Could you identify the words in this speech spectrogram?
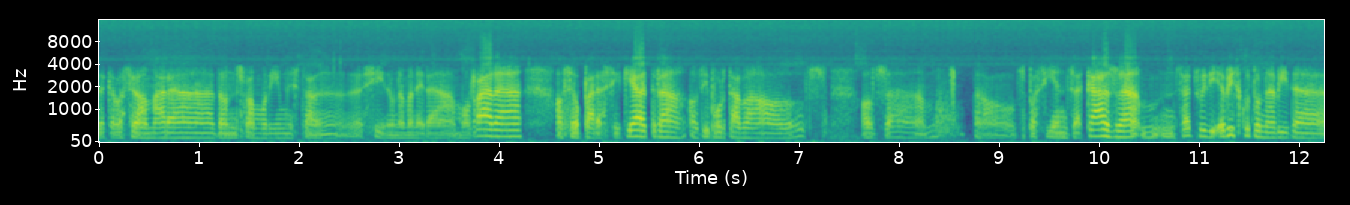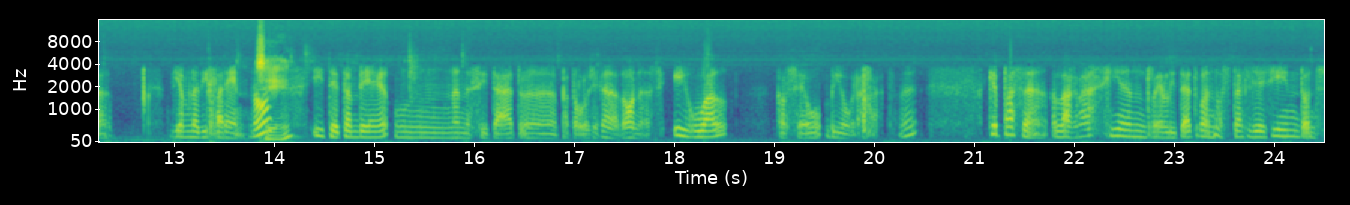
de que la seva mare doncs, va morir així d'una manera molt rara, el seu pare psiquiatre, els hi portava els, els, eh, els pacients a casa, mm, saps? Vull dir, viscut una vida diguem-ne, diferent, no? Sí. I té també una necessitat eh, patològica de dones, igual que el seu biografat. Eh? Què passa? La gràcia, en realitat, quan estàs llegint, doncs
